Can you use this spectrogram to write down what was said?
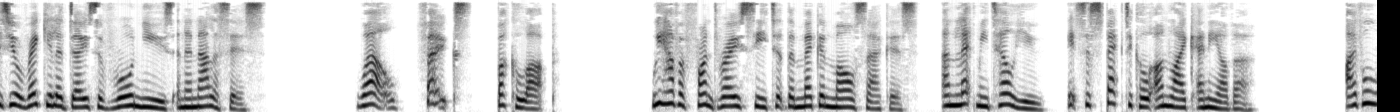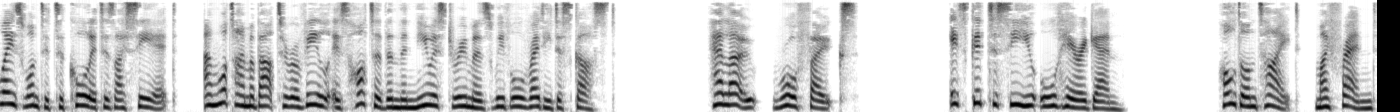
is your regular dose of raw news and analysis. Well, folks, buckle up. We have a front row seat at the Meghan Markle circus, and let me tell you, it's a spectacle unlike any other. I've always wanted to call it as I see it, and what I'm about to reveal is hotter than the newest rumors we've already discussed. Hello, raw folks. It's good to see you all here again. Hold on tight, my friend,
